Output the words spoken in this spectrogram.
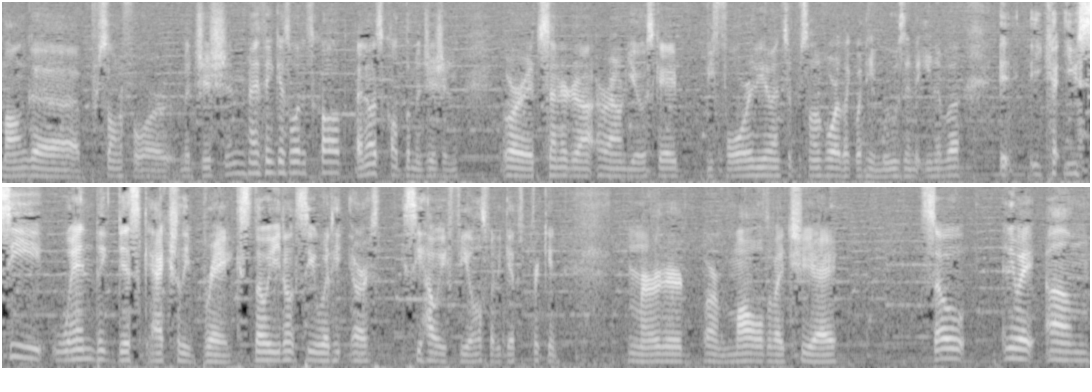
manga Persona 4 Magician, I think is what it's called. I know it's called The Magician, or it's centered around Yosuke before the events of Persona 4, like when he moves into Inaba. It, you, see when the disc actually breaks, though you don't see what he or see how he feels when he gets freaking murdered or mauled by Chie. So, anyway, um,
